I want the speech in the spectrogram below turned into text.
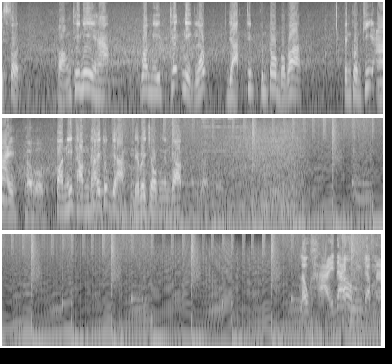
ฟ์สดของที่นี่ฮะว่ามีเทคนิคแล้วอยากที่คุณโต้งบอกว่าเป็นคนขี้อาย ครับผมตอนนี้ทำได้ทุกอย่าง เดี๋ยวไปชมกันครับ เราขายได้ทุนกลับมา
